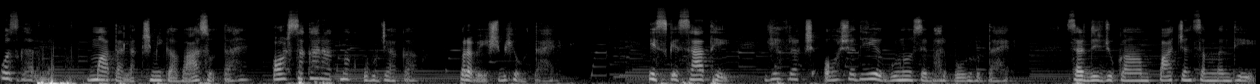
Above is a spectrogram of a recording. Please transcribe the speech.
उस घर में माता लक्ष्मी का वास होता है और सकारात्मक ऊर्जा का प्रवेश भी होता है। इसके साथ ही यह वृक्ष औषधीय गुणों से भरपूर होता है। सर्दी, जुकाम, पाचन संबंधी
